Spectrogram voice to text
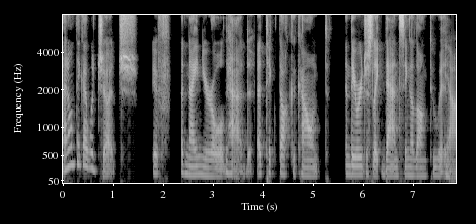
I don't think I would judge if a nine year old had a TikTok account and they were just like dancing along to it. Yeah.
